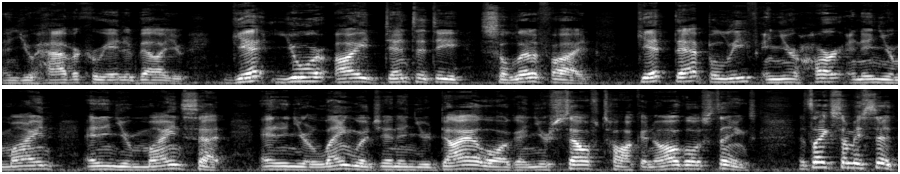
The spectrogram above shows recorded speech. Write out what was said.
and you have a creative value. Get your identity solidified. Get that belief in your heart and in your mind and in your mindset and in your language and in your dialogue and your self-talk and all those things. It's like somebody said,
